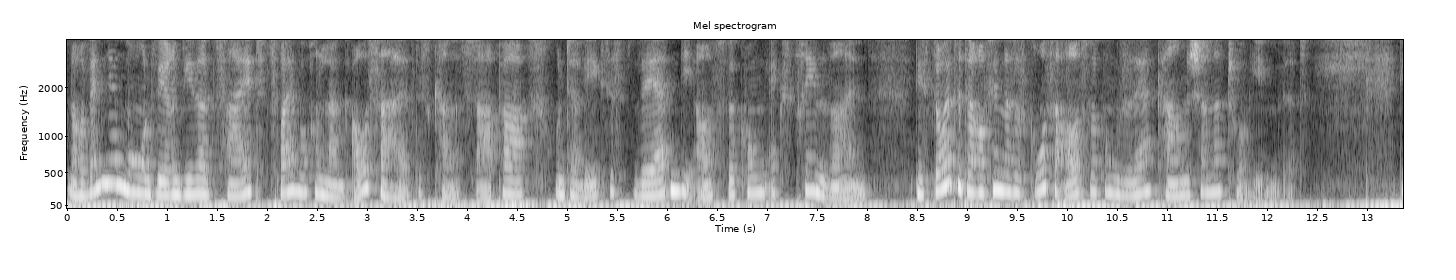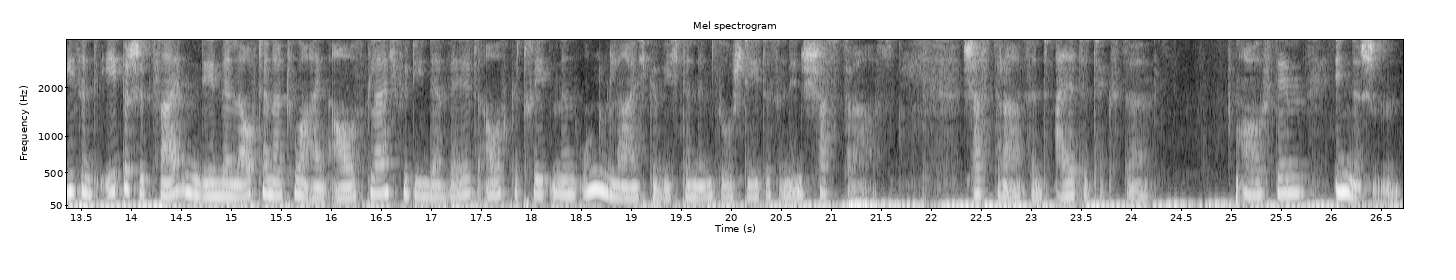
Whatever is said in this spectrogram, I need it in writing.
Und auch wenn der Mond während dieser Zeit zwei Wochen lang außerhalb des Kalasapa unterwegs ist, werden die Auswirkungen extrem sein. Dies deutet darauf hin, dass es große Auswirkungen sehr karmischer Natur geben wird. Dies sind epische Zeiten, in denen der Lauf der Natur einen Ausgleich für die in der Welt ausgetretenen Ungleichgewichte nimmt, so steht es in den Shastras. Shastras sind alte Texte aus dem Indischen.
